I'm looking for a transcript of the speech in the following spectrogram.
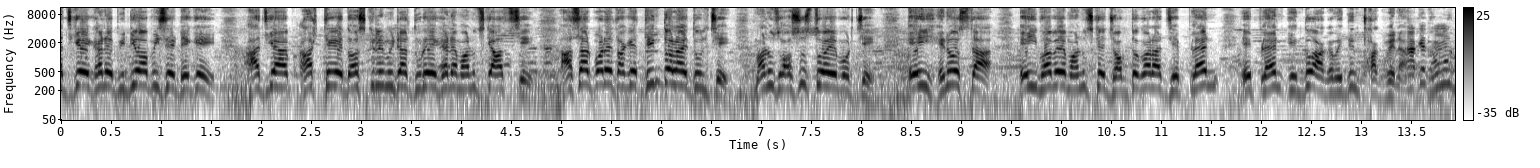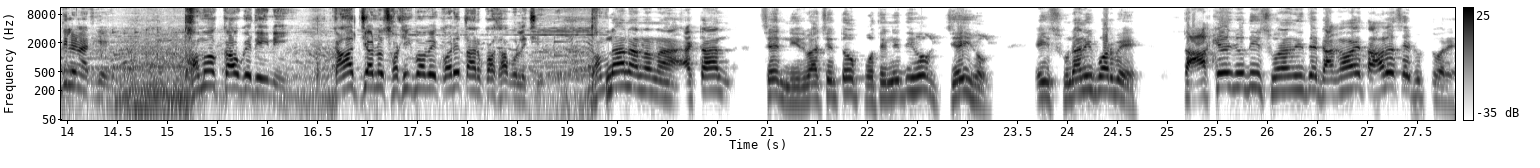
আজকে এখানে বিডিও অফিসে ডেকে আজকে আট থেকে দশ কিলোমিটার দূরে এখানে মানুষকে আসছে। আসার পরে তাকে তিনতলায় তুলছে। হচ্ছে মানুষ অসুস্থ হয়ে পড়ছে। এই হেনস্থা এইভাবে মানুষকে জব্দ করার যে প্ল্যান এই প্ল্যান কিন্তু আগামী দিন থাকবে না। কাকে ধমক দিলেন আজকে? ধমক কাউকে দিইনি। কাজ যেন সঠিকভাবে করে তার কথা বলেছি। না না না না একটা সে নির্বাচিত প্রতিনিধি হোক যেই হোক এই শুনানি পর্বে তাকে যদি শুনানিতে ডাকা হয় তাহলে সে ঢুকতে পারে।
